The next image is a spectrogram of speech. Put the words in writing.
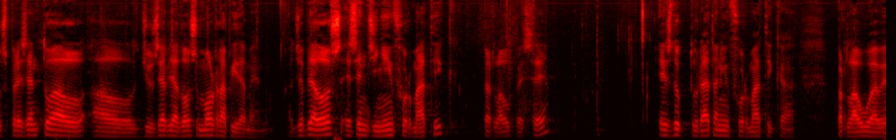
Us presento el, el Josep Lladós molt ràpidament. El Josep Lladós és enginyer informàtic per la UPC, és doctorat en informàtica per la UAB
